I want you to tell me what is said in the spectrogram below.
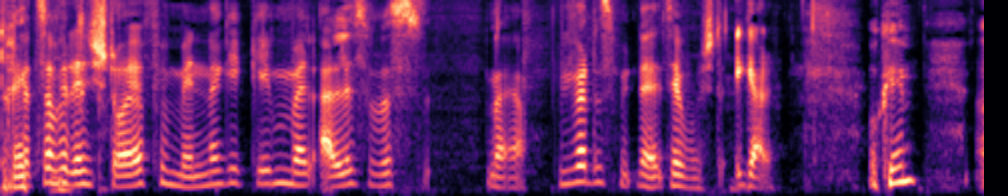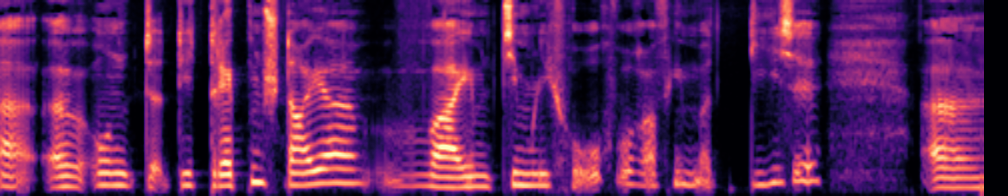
Treppen. Hat es aber eine Steuer für Männer gegeben, weil alles, was naja, wie war das mit? Nein, sehr wurscht, egal. Okay, äh, äh, und die Treppensteuer war eben ziemlich hoch, woraufhin man diese, äh,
